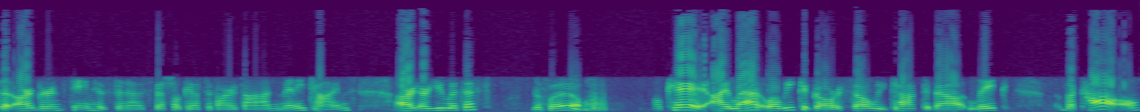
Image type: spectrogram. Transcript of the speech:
that Art Bernstein, who's been a special guest of ours on many times. Art, are you with us? Yes, I am. Okay, I la- a week ago or so we talked about Lake Baikal,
